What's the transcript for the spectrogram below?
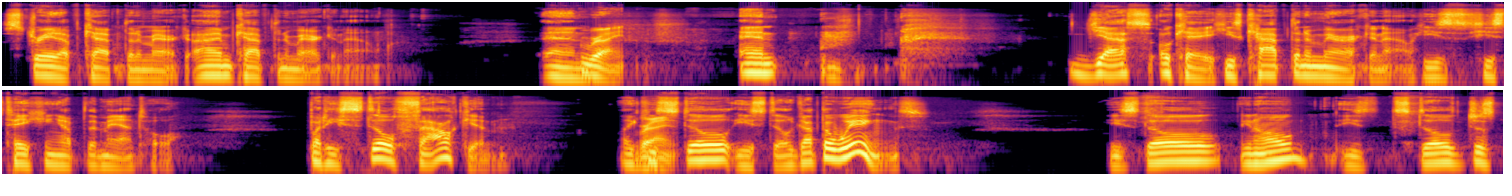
straight up Captain America. I'm Captain America now. And right and yes, okay, he's Captain America now. He's he's taking up the mantle. But he's still Falcon. Like right. he's still he's still got the wings. He's still, you know, he's still just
